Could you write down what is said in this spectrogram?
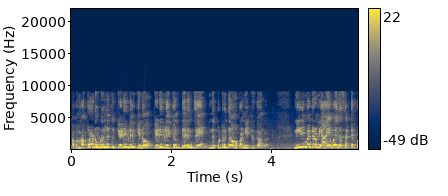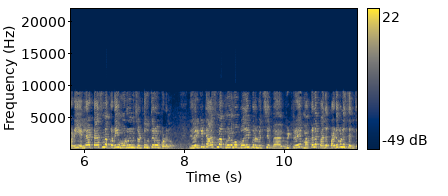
அப்போ மக்களோட உடலுக்கு கேடு விளைவிக்கணும் கேடு விளைவிக்கும் தெரிஞ்சே இந்த குற்றத்தை அவங்க பண்ணிட்டு இருக்காங்க. நீதிமன்றம் நியாயமா இந்த சட்டப்படி எல்லா டாஸ்மாக் கடையும் மூடணும்னு சொல்லிட்டு உத்தரவு போடணும் இது வரைக்கும் டாஸ்மாக் மூலமா போதைப்பொருள் வச்சு அஹ், விற்று மக்களை பது படுகொலை செஞ்ச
